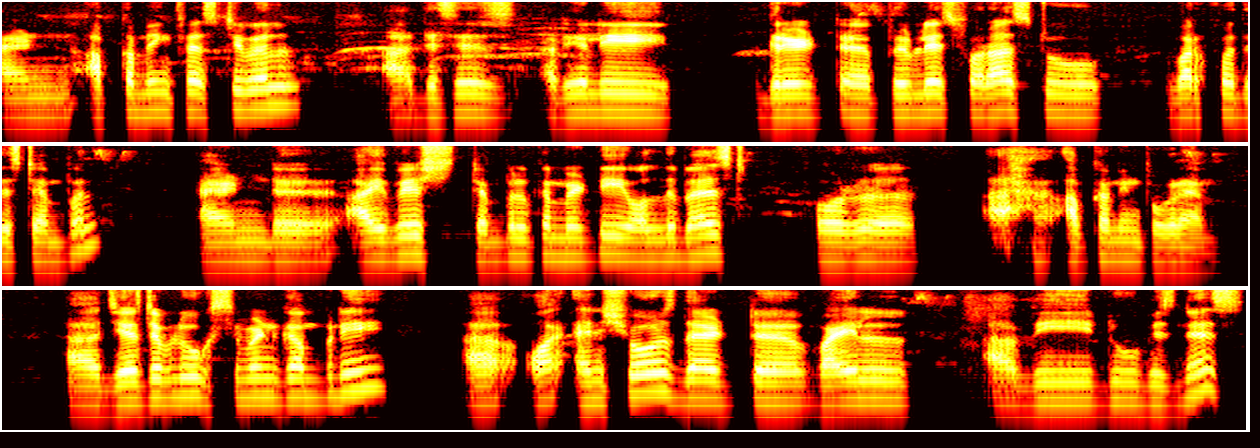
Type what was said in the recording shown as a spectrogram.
And upcoming festival uh, this is a really great uh, privilege for us to work for this temple. And uh, i wish temple committee all the best for uh, upcoming program. Uh, jsw cement company uh, ensures that uh, while uh, we do business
